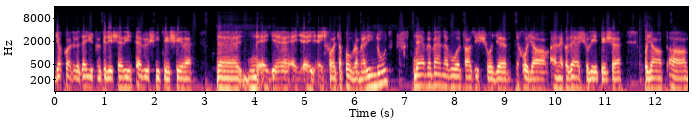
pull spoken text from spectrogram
gyakorlatilag az együttműködés erősítésére egy, egy, egy, egyfajta program elindult, de ebben benne volt az is, hogy, hogy a, ennek az első lépése, hogy a, a,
